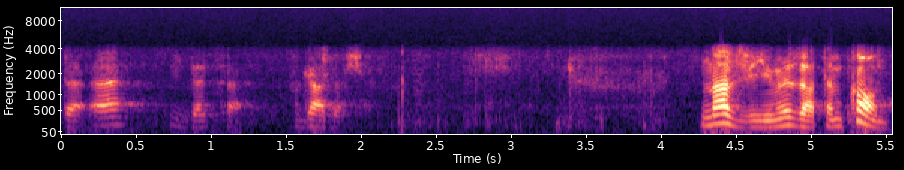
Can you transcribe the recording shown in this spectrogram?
DE i DC. Zgadza się. Nazwijmy zatem kąt.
